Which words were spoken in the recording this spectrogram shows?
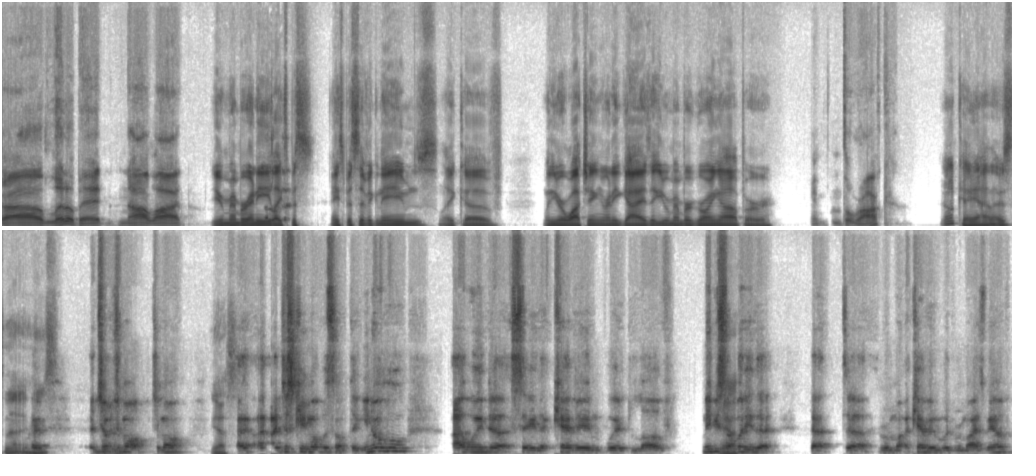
A little bit, not a lot. Do you remember any like spec- any specific names like of when you were watching, or any guys that you remember growing up, or The Rock. okay, yeah, there's that. Okay. there's- Uh, Ja- Jamal, Jamal. Yes. I, I, I just came up with something. You know who I would uh, say that Kevin would love? Maybe Yeah. somebody that that uh, remi- Kevin would reminds me of.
